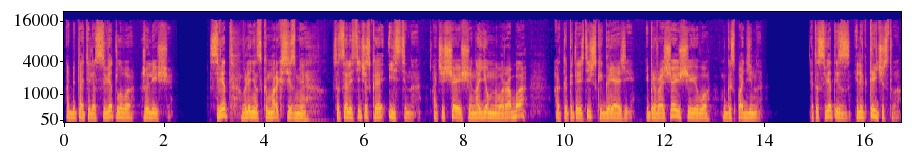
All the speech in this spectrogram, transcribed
обитателя светлого жилища. Свет в ленинском марксизме – социалистическая истина, очищающая наемного раба от капиталистической грязи и превращающая его в господина. Это свет из электричества,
